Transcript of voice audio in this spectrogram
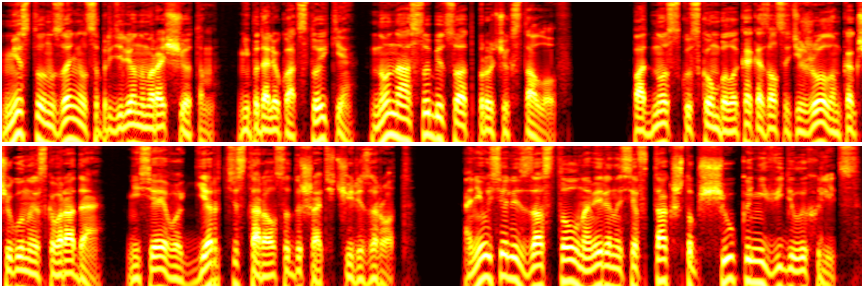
Место он занял с определенным расчетом, неподалеку от стойки, но на особицу от прочих столов. Поднос с куском балыка оказался тяжелым, как чугунная сковорода. Неся его, Герти старался дышать через рот. Они уселись за стол, намеренно сев так, чтоб щука не видел их лиц.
